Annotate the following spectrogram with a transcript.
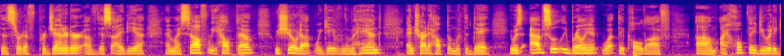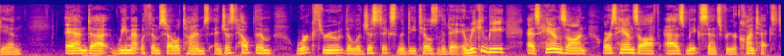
the sort of progenitor of this idea, and myself, we helped out. We showed up, we gave them a hand, and tried to help them with the day. It was absolutely brilliant what they pulled off. Um, I hope they do it again. And uh, we met with them several times and just helped them work through the logistics and the details of the day. And we can be as hands on or as hands off as makes sense for your context.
